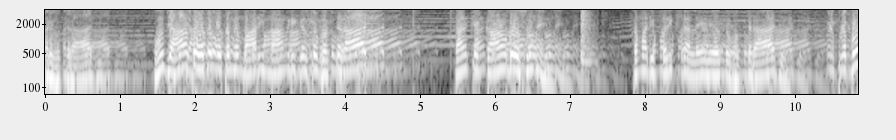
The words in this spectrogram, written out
અરે ભક્તરાજ હું જાણતો હતો કે તમે મારી માંગણી કરશો ભક્તરાજ. કારણ કે કાણુડો શું ને? તમારી પરીક્ષા લઈ રહ્યો હતો ભક્તરાજ. પણ પ્રભુ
